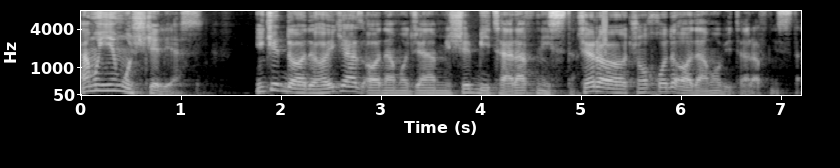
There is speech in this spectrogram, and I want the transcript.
اما یه مشکلی هست. اینکه داده هایی که از آدما جمع میشه بیطرف نیستن. چرا؟ چون خود آدما بیطرف نیستن.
